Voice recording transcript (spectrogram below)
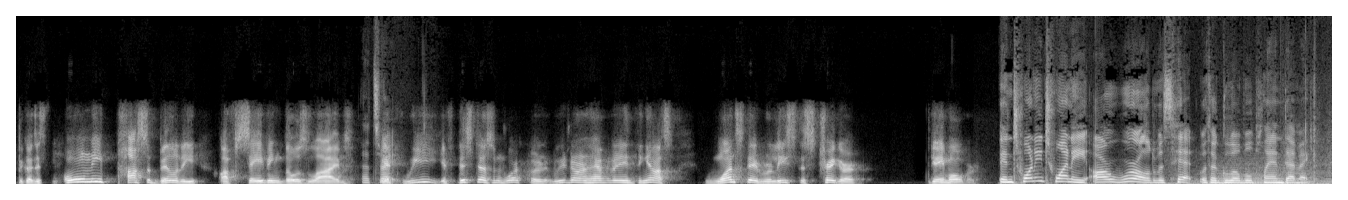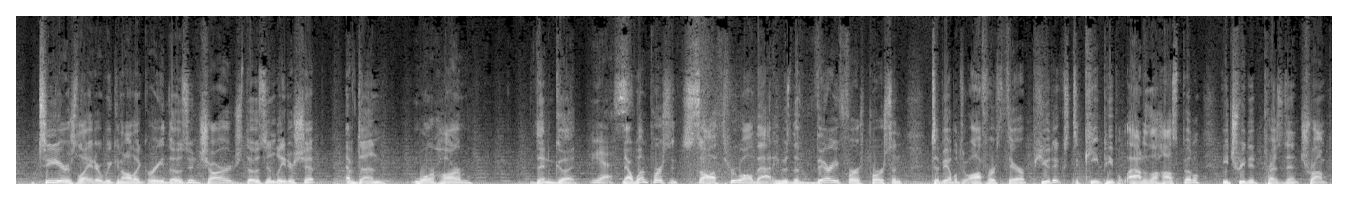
because it's the only possibility of saving those lives. That's right. If we if this doesn't work or we don't have anything else, once they release this trigger, game over. In 2020, our world was hit with a global pandemic. Two years later, we can all agree those in charge, those in leadership have done more harm than good. Yes. Now, one person saw through all that. He was the very first person to be able to offer therapeutics to keep people out of the hospital. He treated President Trump,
